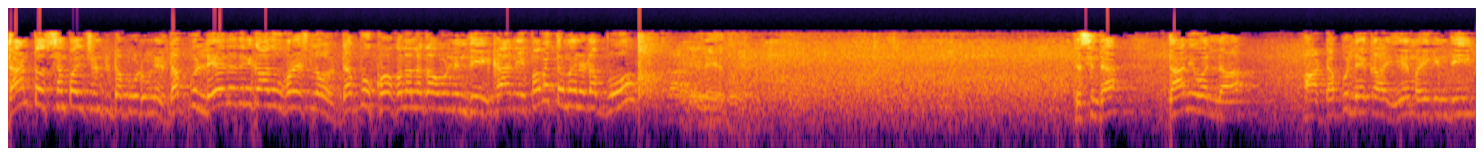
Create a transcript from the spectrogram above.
దాంతో సంపాదించిన డబ్బు కూడా ఉండేది. డబ్బు లేనిదని కాదు ఫరెస్ట్లో డబ్బు కోకొలలుగా ఉండింది కానీ పవిత్రమైన డబ్బు లేదు. తెలిసిందా? దానివల్ల ఆ డబ్బు లేక ఏమైంది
